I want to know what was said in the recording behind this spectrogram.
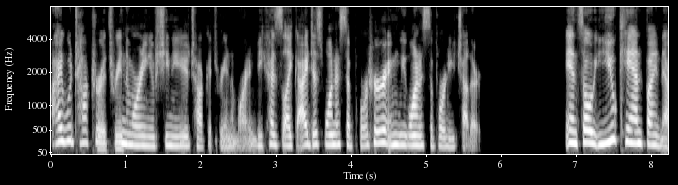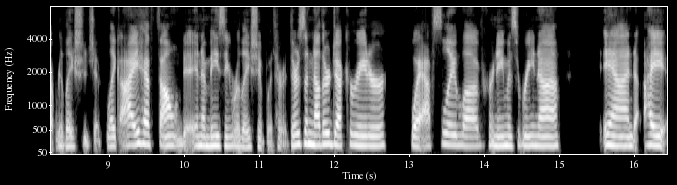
I would talk to her at three in the morning if she needed to talk at three in the morning because like I just want to support her and we want to support each other. And so you can find that relationship. Like I have found an amazing relationship with her. There's another decorator who I absolutely love. Her name is Rena. And I,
